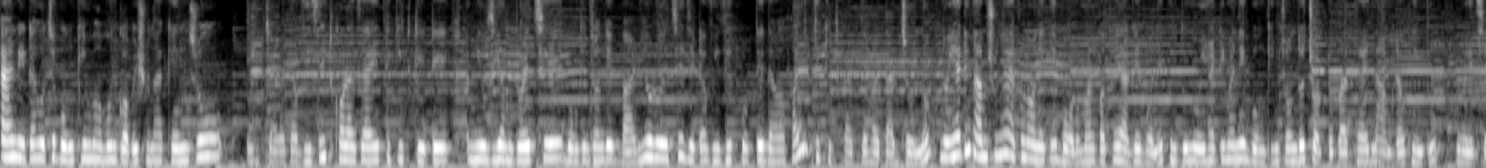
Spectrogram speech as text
অ্যান্ড এটা হচ্ছে বঙ্কিম ভবন গবেষণা কেন্দ্র। এই জায়গাটা ভিজিট করা যায়, টিকিট কেটে মিউজিয়াম রয়েছে, বঙ্কিমচন্দ্রের বাড়িও রয়েছে, যেটা ভিজিট করতে দেওয়া হয়, টিকিট কাটতে হয় তার জন্য। নৈহাটি নাম শুনে এখন অনেকেই বড়মার কথাই আগে বলে, কিন্তু নৈহাটি মানে বঙ্কিমচন্দ্র চট্টোপাধ্যায়ের নামটাও কিন্তু রয়েছে।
